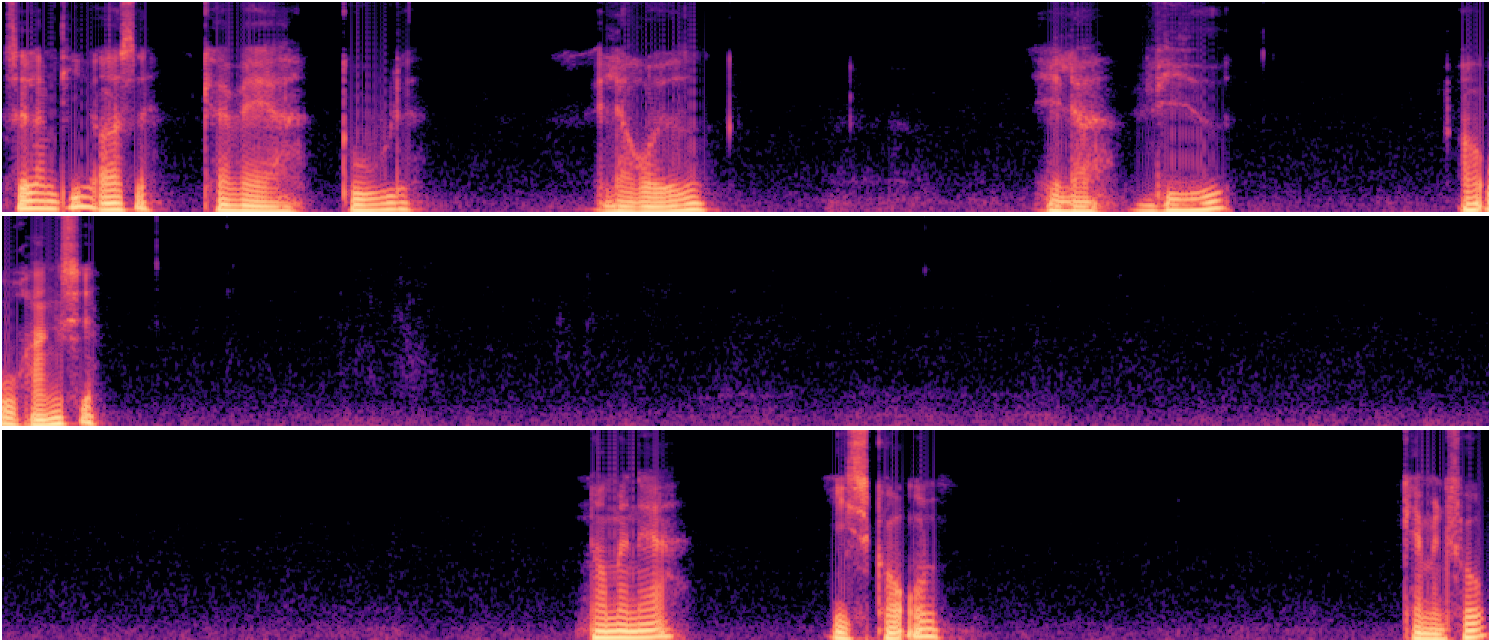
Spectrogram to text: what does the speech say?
Selvom de også kan være gule eller røde eller hvide og orange. Når man er i skoven, kan man få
